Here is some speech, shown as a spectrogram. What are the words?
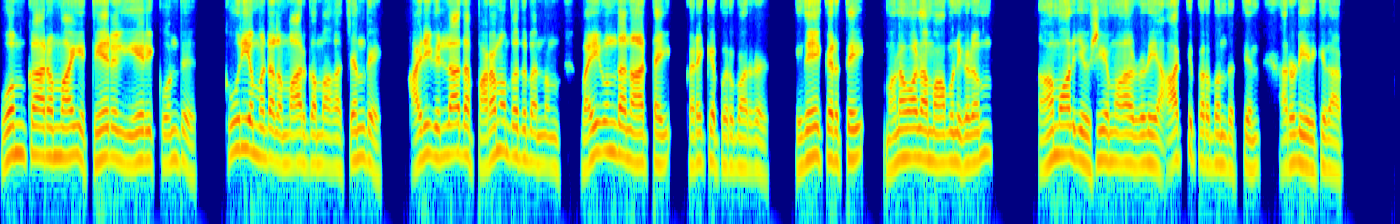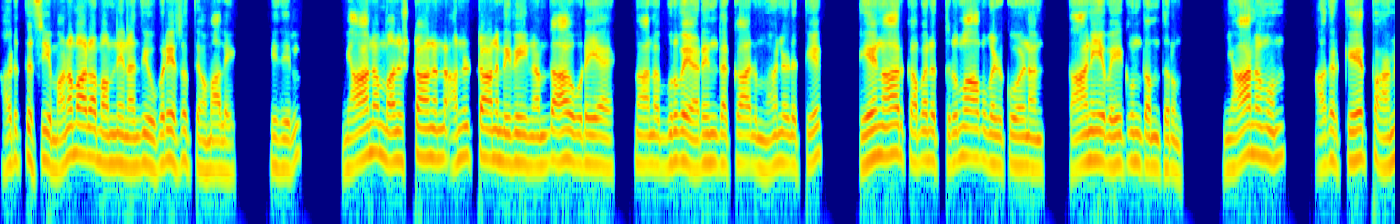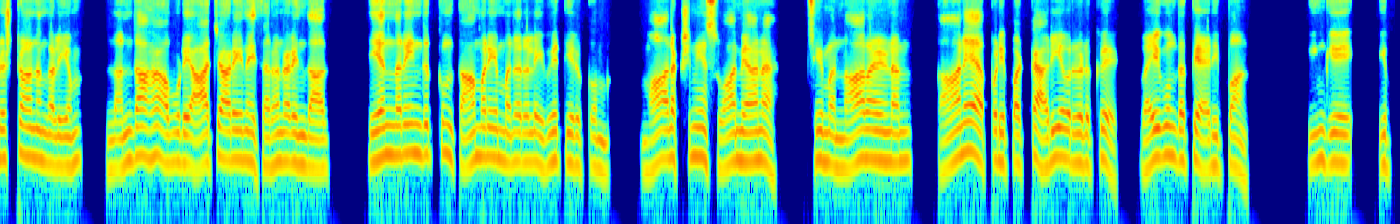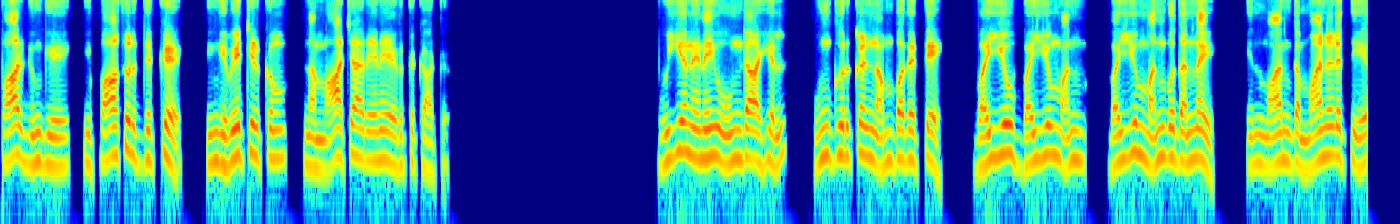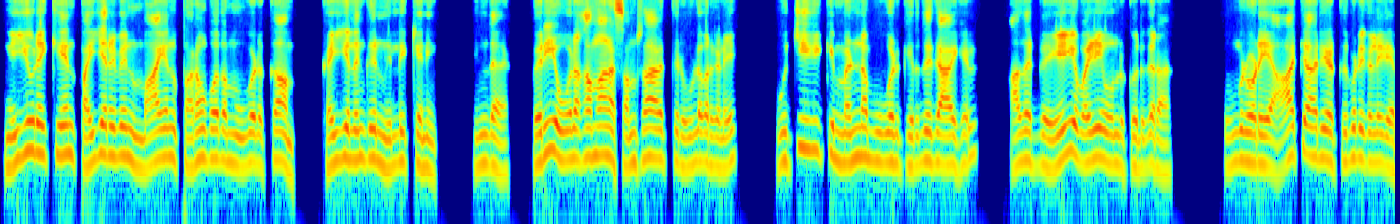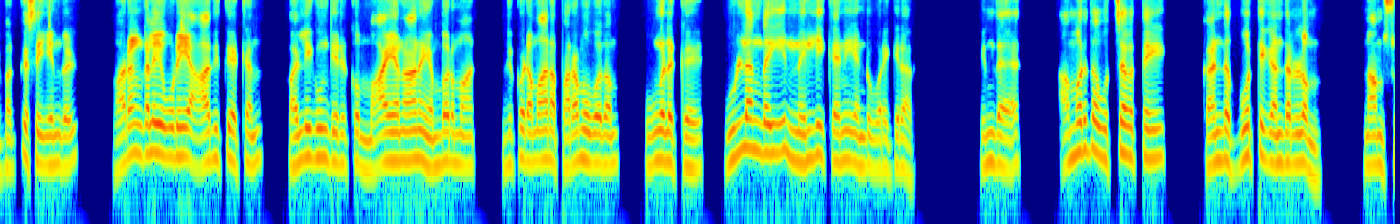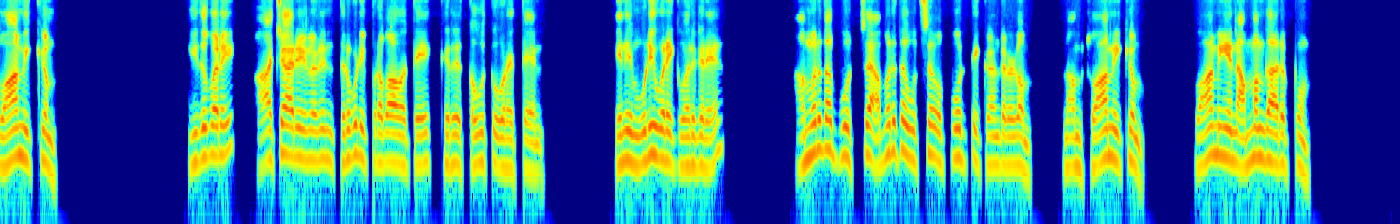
ஓம்காரமாகி தேரில் ஏறிக்கொண்டு சூரிய மண்டல மார்க்கமாக சென்று அழிவில்லாத பரமபதம் என்னும் வைகுந்த நாட்டை கிடைக்கப் பெறுவார்கள். இதே கருத்தை மணவாள மாமுனிகளும் ராமானுஜ விஷயமாளர்களுடைய ஆட்சி பிரபந்தத்தில் அருளியிருக்கிறார். அடுத்த ஸ்ரீ மணவாள மாமனி நந்தி உபதேசத்தின் மாலை. இதில் ஞானம் அனுஷ்டான அனுஷ்டானம் இவை நன்றாக உடைய நான் குருவை அடைந்த கால் மகனிடத்தே தேனார் கபல திருமாவுகள் கோணன் தானே வைகுந்தம் தரும். ஞானமும் அதற்கேற்ப அனுஷ்டானங்களையும் நன்றாக அவருடைய ஆச்சாரியனை சரணடைந்தால் தேர்ந்தறிந்திருக்கும் தாமரை மலர்களை வீழ்த்தியிருக்கும் மகாலட்சுமி சுவாமியான ஸ்ரீமன் நாராயணன் தானே அப்படிப்பட்ட அரியவர்களுக்கு வைகுந்தத்தை அளிப்பான். இங்கு இப்பா இங்கு இப்பாசுரத்திற்கு இங்கு வீட்டிற்கும் நம் ஆச்சாரியனை எடுத்துக்காட்டு. உய நினைவு உண்டாகில் உங்குருக்கள் நம்பதத்தே. வையு பையும் அன் வையும் அன்பு தன்னை. இந்த மாநிலத்தில் நெய்யுரைக்கேன் பையறிவின் மாயன் பரம்போதம் உங்களுக்காம். கையிலங்கு நெல்லிக்கனி இந்த பெரிய உலகமான சம்சாரத்தில் உள்ளவர்களே உச்சிக்கு மென்னம் உங்களுக்கு இருந்ததாகில் அதற்கு எளிய வழி ஒன்று கூறுகிறார். உங்களுடைய ஆச்சாரியர் திருவடிகளை பக்தி செய்யுங்கள். மரங்களை உடைய ஆதித்தேற்றன் பள்ளி கொண்டிருக்கும் மாயனான எம்பெருமான் இருப்பிடமான பரமபதம் உங்களுக்கு உள்ளந்தையில் நெல்லிக்கனி என்று உரைக்கிறார். இந்த அமிர்த உற்சவத்தை கண்ட பூர்த்தி கண்டர்களும் நாம் சுவாமிக்கும் இதுவரை ஆச்சாரியர்களின் திருவடி பிரபாவத்தை திரு தொகுத்து உரைத்தேன். இனி முடிவுரைக்கு வருகிறேன். அமிர்த பூச்ச அமிர்த உற்சவ பூர்த்தி கண்டர்களும் நம் சுவாமிக்கும் சுவாமியின் அம்மங்காருக்கும்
